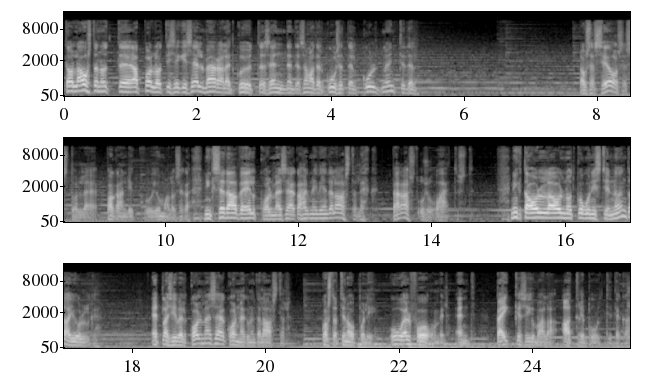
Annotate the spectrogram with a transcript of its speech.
ta olla austanud Apollot isegi sel määral, et kujutas end nendel samadel kuulsatel kuldmüntidel lausa seoses tolle paganliku jumalusega ning seda veel kolmesaja kahekümne viiendal aastal ehk pärast usuvahetust. ning ta olla olnud kogunisti nõnda julge, et lasi veel kolmesaja kolmekümnendal aastal Konstantinoopoli uuel foorumil end päikesejumala atribuutidega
